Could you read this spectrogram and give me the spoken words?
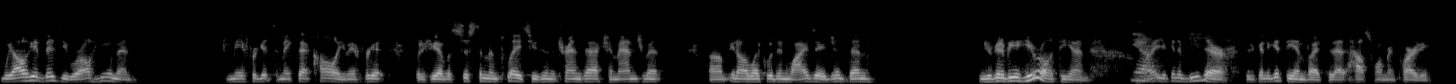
we all get busy we're all human you may forget to make that call you may forget but if you have a system in place using the transaction management um, you know like within wise agent then you're going to be a hero at the end Yeah. right? You're going to be there. You're going to get the invite to that housewarming party.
